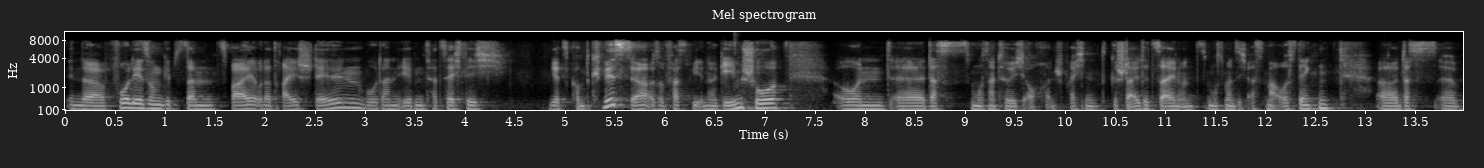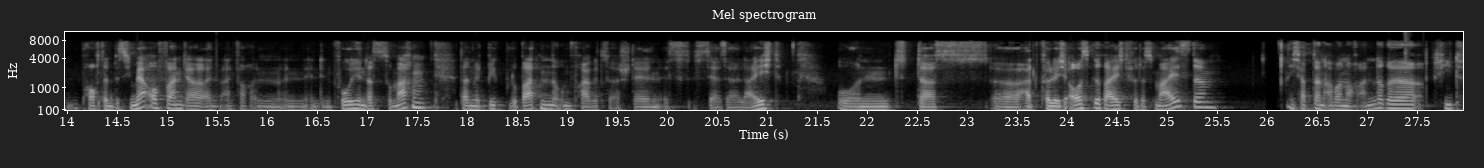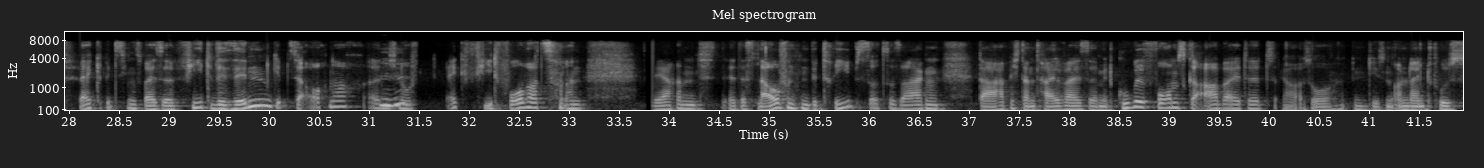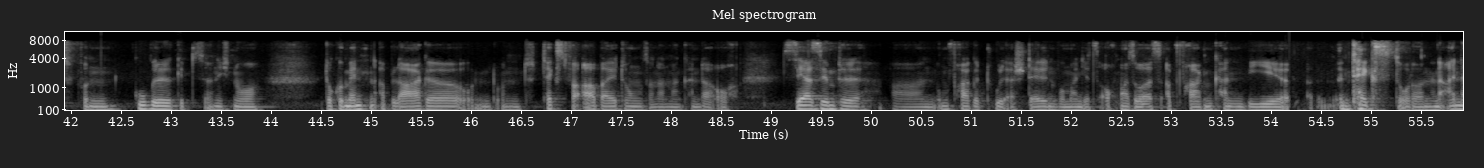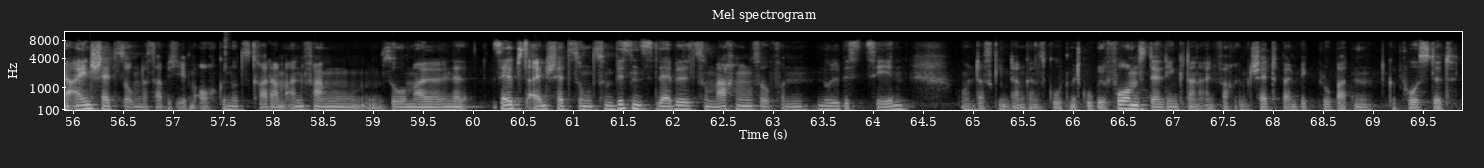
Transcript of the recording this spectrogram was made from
in der Vorlesung gibt es dann zwei oder drei Stellen, wo dann eben tatsächlich jetzt kommt Quiz, ja, also fast wie in einer Game Show, und äh, das muss natürlich auch entsprechend gestaltet sein und muss man sich erstmal ausdenken. Äh, das äh, braucht ein bisschen mehr Aufwand, ja, einfach in, in, in, den Folien das zu machen. Dann mit Big Blue Button eine Umfrage zu erstellen, ist, ist sehr, sehr leicht. Und das äh, hat völlig ausgereicht für das meiste. Ich habe dann aber noch andere Feedback beziehungsweise Feed Within gibt's ja auch noch, äh, nicht mhm. nur Feedback, Feed Forward, sondern während des laufenden Betriebs sozusagen. Da habe ich dann teilweise mit Google Forms gearbeitet. Ja, also in diesen Online-Tools von Google gibt es ja nicht nur Dokumentenablage und, und Textverarbeitung, sondern man kann da auch sehr simpel äh, ein Umfragetool erstellen, wo man jetzt auch mal sowas abfragen kann wie äh, ein Text oder eine, eine Einschätzung. Das habe ich eben auch genutzt, gerade am Anfang so mal eine Selbsteinschätzung zum Wissenslevel zu machen, so von 0 bis 10. Und das ging dann ganz gut mit Google Forms. Der Link dann einfach im Chat beim Big Blue Button gepostet.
